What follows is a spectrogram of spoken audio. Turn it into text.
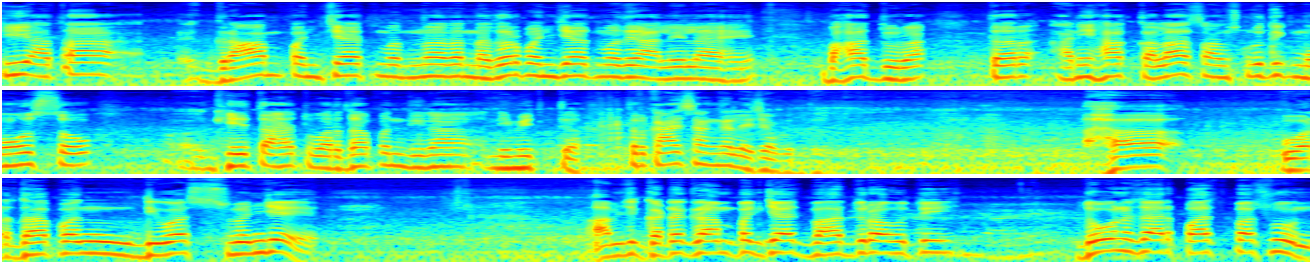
की आता ग्रामपंचायतमधनं आता नगरपंचायतमध्ये आलेला आहे बहादुरा. तर आणि हा कला सांस्कृतिक महोत्सव घेत आहात वर्धापन दिनानिमित्त. तर काय सांगाल याच्याबद्दल? हा वर्धापन दिवस म्हणजे आमची गटग्रामपंचायत बहादुरा होती. दोन हजार पाचपासून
